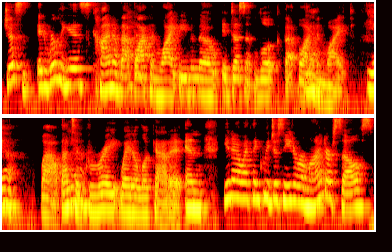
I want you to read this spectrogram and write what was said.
just it really is kind of that black and white, even though it doesn't look that black Yeah. and white. yeah, Wow, that's a great way to look at it. And you know, I think we just need to remind ourselves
